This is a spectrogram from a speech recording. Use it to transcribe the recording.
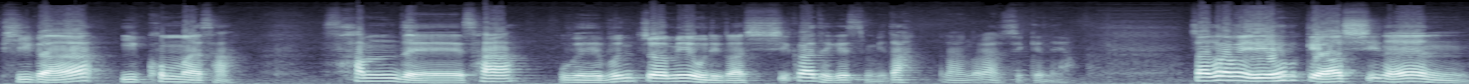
B가 2, 4, 3대 4 외분점이 우리가 C가 되겠습니다. 라는 걸 알 수 있겠네요. 자, 그러면 얘 해볼게요. C는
